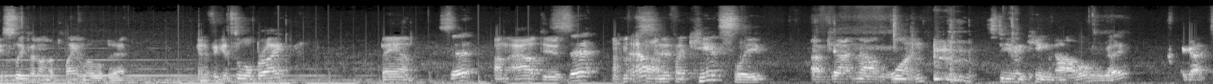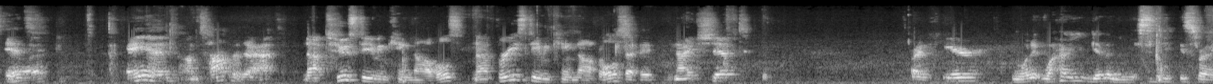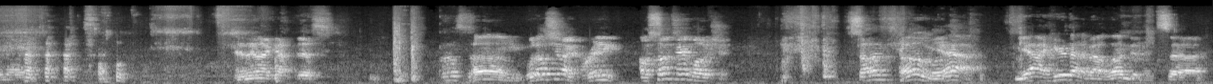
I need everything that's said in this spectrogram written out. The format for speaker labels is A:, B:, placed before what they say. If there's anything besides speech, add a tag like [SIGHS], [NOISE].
A: be sleeping on the plane a little bit. And if it gets a little bright, bam,
B: Set.
A: I'm out, dude.
B: Set. [LAUGHS]
A: I'm out. And if I can't sleep, I've gotten out one [CLEARS THROAT] Stephen King novel.
B: Okay.
A: I got it. And on top of that, not two Stephen King novels, not three Stephen King novels.
B: Okay.
A: Night Shift. Right here.
B: What? It why are you giving them these [LAUGHS] right now? [LAUGHS]
A: And then I got this. What else, did I
B: Um,
A: need? what else should I bring? Oh, suntan lotion. Suntan
B: oh
A: lotion.
B: yeah. Yeah, I hear that about London. It's uh.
